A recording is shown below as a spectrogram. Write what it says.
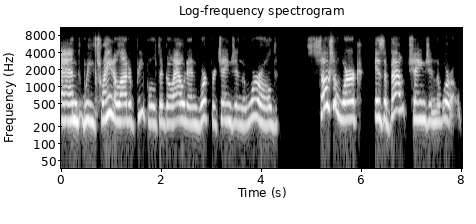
and we train a lot of people to go out and work for change in the world. Social work is about change in the world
